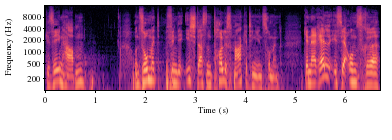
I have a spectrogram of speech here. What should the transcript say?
gesehen haben. Und somit finde ich das ein tolles Marketinginstrument. Generell ist ja unsere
